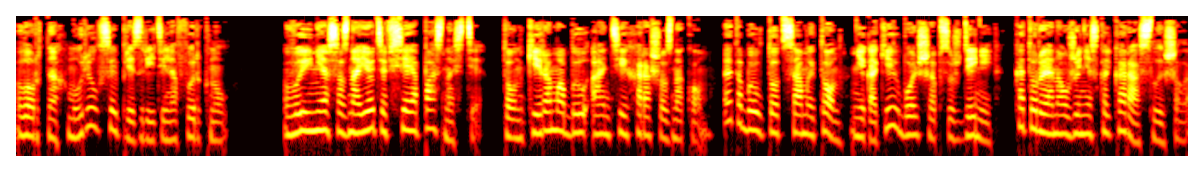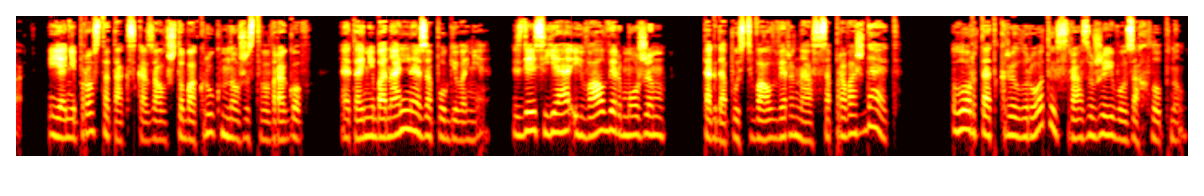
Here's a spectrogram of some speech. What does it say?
Лорд нахмурился и презрительно фыркнул. «Вы не осознаете всей опасности. Тон Кирома был Анти хорошо знаком. Это был тот самый тон, никаких больше обсуждений, которые она уже несколько раз слышала. Я не просто так сказал, что вокруг множество врагов. Это не банальное запугивание. Здесь я и Валвер можем... Тогда пусть Валвер нас сопровождает. Лорд открыл рот и сразу же его захлопнул.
